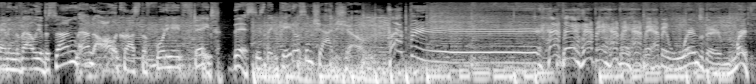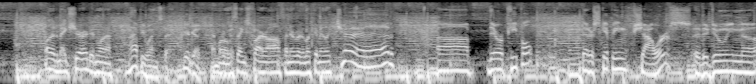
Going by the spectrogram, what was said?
spanning the Valley of the Sun and all across the 48th state. This is the Gaydos and Chad Show. Happy, happy, happy, happy, happy, happy Wednesday. Wanted to make sure. Didn't want to. Happy Wednesday. You're good. And one of those things fire off, and everybody look at me like Chad. Uh, there are people that are skipping showers. Uh, They're doing uh,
